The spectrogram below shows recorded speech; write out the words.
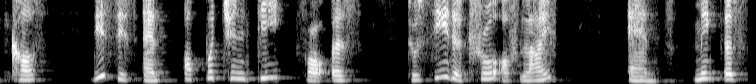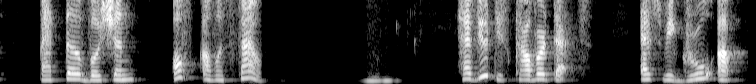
because this is an opportunity for us to see the truth of life and make us better version of ourselves. Have you discovered that as we grew up,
